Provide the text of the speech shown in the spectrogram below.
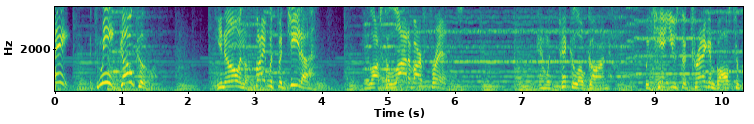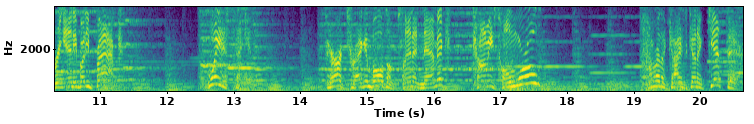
Hey, it's me, Goku! You know, in the fight with Vegeta, we lost a lot of our friends. And with Piccolo gone, we can't use the Dragon Balls to bring anybody back. Wait a second. There are Dragon Balls on planet Namek? Kami's homeworld? How are the guys gonna get there?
